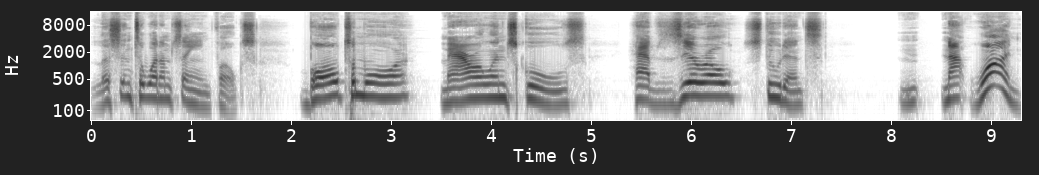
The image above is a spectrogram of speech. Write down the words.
Listen to what I'm saying, folks. Baltimore, Maryland schools have zero students, n- not one,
